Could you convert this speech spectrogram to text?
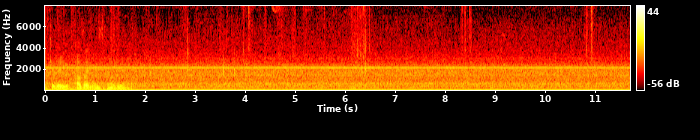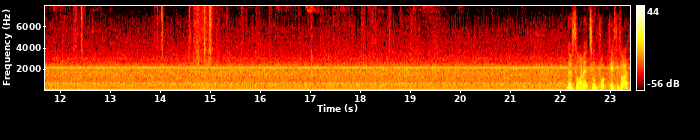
Okay, there you go. I was like, what was the point of doing that? There's someone at 255.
